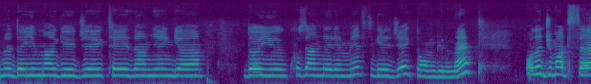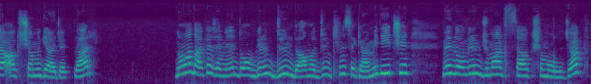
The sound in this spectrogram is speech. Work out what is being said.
Dayımlar gelecek, teyzem, yengem, dayı, kuzenlerim hepsi gelecek doğum günüme. O da cumartesi akşamı gelecekler. Normalde arkadaşlar benim doğum günüm dündü ama dün kimse gelmediği için benim doğum günüm cumartesi akşamı olacak.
